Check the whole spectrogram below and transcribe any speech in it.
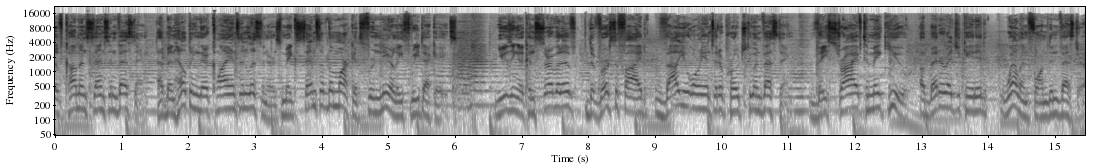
of Common Sense Investing have been helping their clients and listeners make sense of the markets for nearly three decades. Using a conservative, diversified, value oriented approach to investing, they strive to make you a better educated, well informed investor.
